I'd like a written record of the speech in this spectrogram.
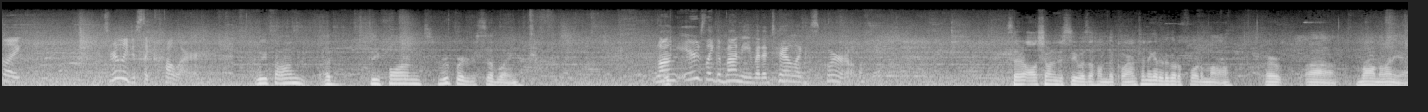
like it's really just the color. We found a deformed Rupert sibling. Long ears like a bunny, but a tail like a squirrel. So all she wanted to see was a home decor. I'm trying to get her to go to Florida Mall or uh, Mall Millennia,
